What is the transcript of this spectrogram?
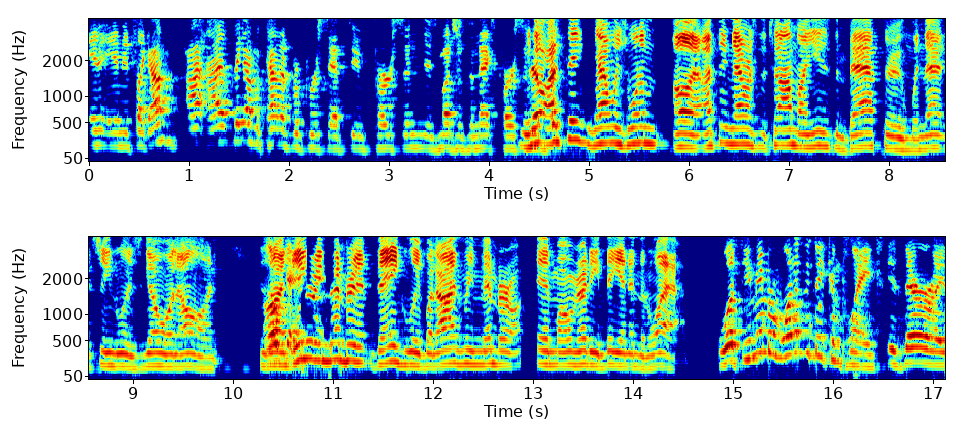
And, and it's like, I'm, I, I, think I'm a kind of a perceptive person as much as the next person. No, I think that was one of, uh, I think that was the time I used the bathroom when that scene was going on. Because okay. I do remember it vaguely, but I remember him already being in the lab. Well, if you remember, one of the big complaints is there are a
